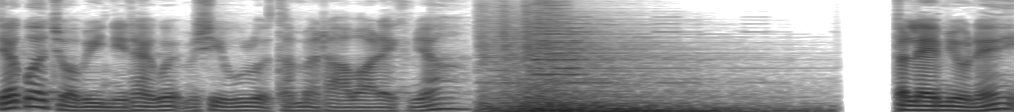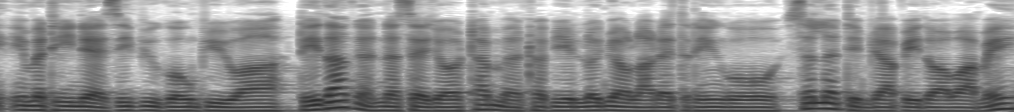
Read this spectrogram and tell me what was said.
ရက်ွက်ကျော်ပြီးနေထိုင်ခွင့်မရှိဘူးလို့သတ်မှတ်ထားပါတယ်ခင်ဗျာပလဲမျိုးနဲ့အင်မတီနဲ့စီပြူကုန်းပြူဟာဒေသခံ20ကျော်ထပ်မံထွက်ပြေးလွတ်မြောက်လာတဲ့တဲ့ရင်ကိုဆက်လက်တင်ပြပေးသွားပါမယ်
